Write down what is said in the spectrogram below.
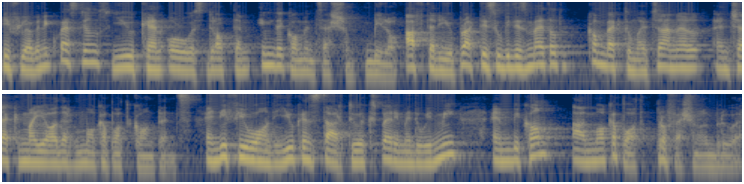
If you have any questions, you can always drop them in the comment section below. After you practice with this method, come back to my channel and check my other moka pot contents. And if you want, you can start to experiment with me and become a moka pot professional brewer.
